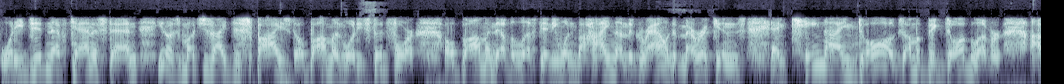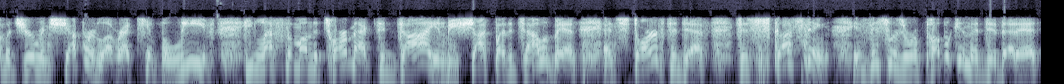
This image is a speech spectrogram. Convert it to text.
What he did in Afghanistan, you know, as much as I despised Obama and what he stood for. Obama never left anyone behind on the ground. Americans and canine dogs. I'm a big dog lover. I'm a German Shepherd lover. I can't believe he left them on the tarmac to die and be shot by the Taliban and starve to death. Disgusting. If this was a Republican that did that, Ed,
